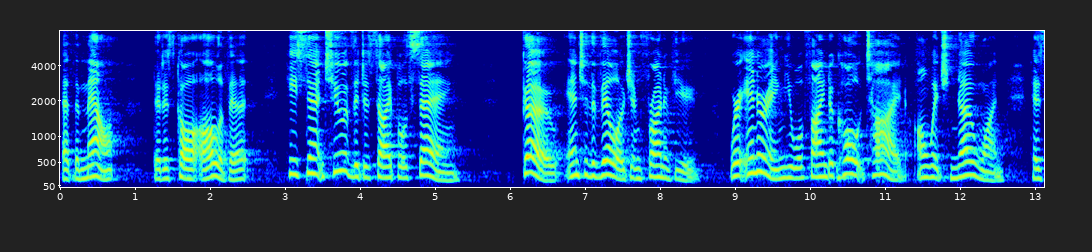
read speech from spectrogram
at the mount that is called Olivet, he sent two of the disciples, saying, Go into the village in front of you where entering, you will find a colt tied on which no one has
